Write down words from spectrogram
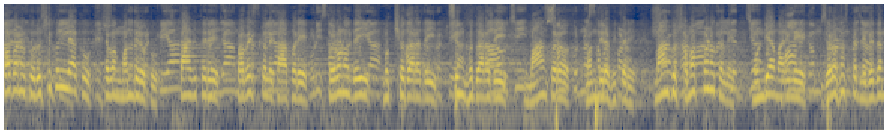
ପବନକୁ ଋଷିକୁଲ୍ୟାକୁ ଏବଂ ମନ୍ଦିରକୁ ତା ଭିତରେ ପ୍ରବେଶ କଲେ ତାପରେ ତୋରଣ ଦେଇ ମୁଖ୍ୟ ଦ୍ୱାର ଦେଇ ସିଂହ ଦ୍ୱାର ଦେଇ ମାଙ୍କର ମନ୍ଦିର ଭିତରେ ମାଙ୍କୁ ସମର୍ପଣ କଲେ ମୁଣ୍ଡିଆ ମାରିଲେ ଯୋଡ଼ହସ୍ତ ନିବେଦନ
